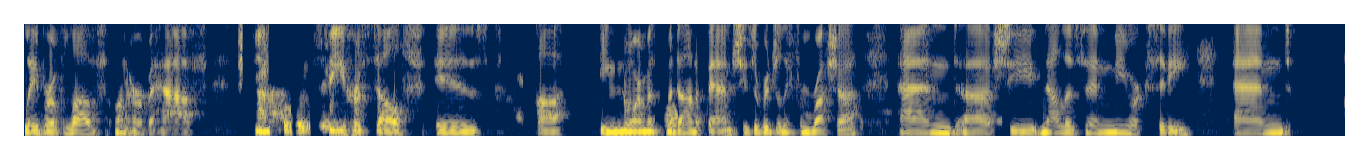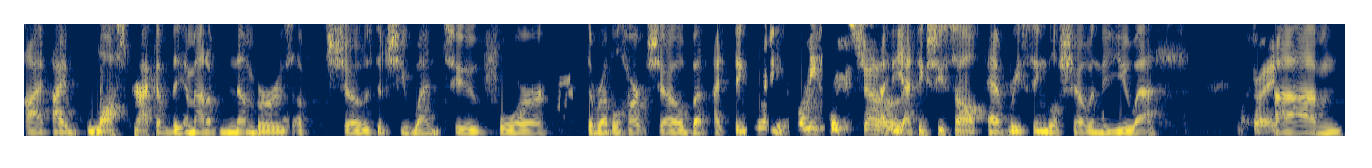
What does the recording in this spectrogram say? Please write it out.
labor of love on her behalf. She, Absolutely. she herself is a enormous Madonna fan. She's originally from Russia, and uh, she now lives in New York City. And I, I've lost track of the amount of numbers of shows that she went to for the Rebel Heart show, but I think she, 26 shows. yeah, I think she saw every single show in the U.S. That's right. Um,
